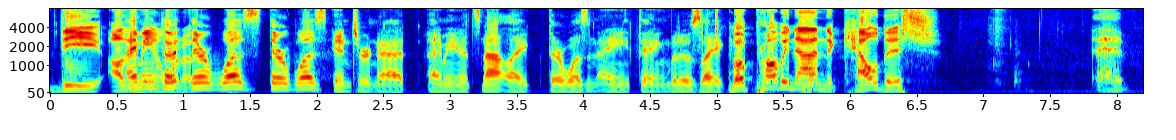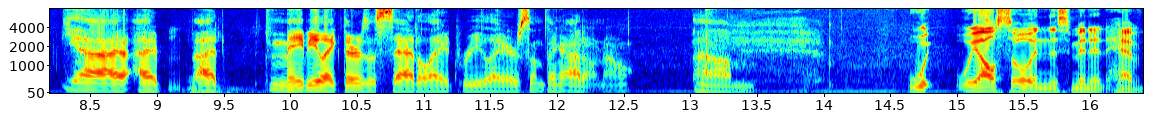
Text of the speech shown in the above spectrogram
The other I thing mean, I there, wanna, there was there was internet. I mean, it's not like there wasn't anything, but it was like, but probably not in the Keldysh. yeah, I, I, I maybe like there's a satellite relay or something. I don't know. Um, We, we also in this minute have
